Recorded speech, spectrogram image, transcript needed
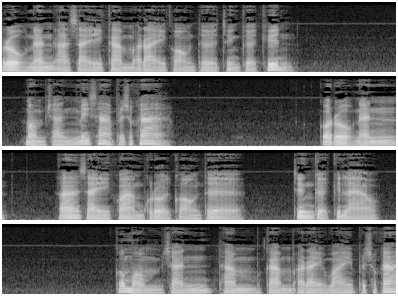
โรคนั้นอาศัยกรรมอะไรของเธอจึงเกิดขึ้น หม่อมฉันไม่ทราบพระเจ้าข้าก็โรคนั้น อาศัยความโกรธของเธอจึงเกิดขึ้นแล้ว ก็หม่อมฉันทำกรรมอะไรไว้พระเจ้าข้า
